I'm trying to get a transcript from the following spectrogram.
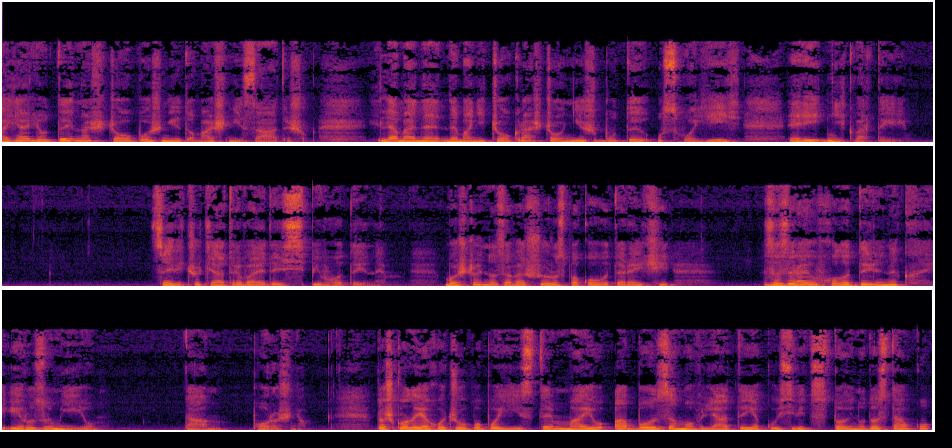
а я людина, що обожнює домашній затишок, і для мене нема нічого кращого, ніж бути у своїй рідній квартирі. Це відчуття триває десь півгодини, бо щойно завершую розпаковувати речі. Зазираю в холодильник і розумію там порожньо. Тож, коли я хочу попоїсти, маю або замовляти якусь відстойну доставку,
